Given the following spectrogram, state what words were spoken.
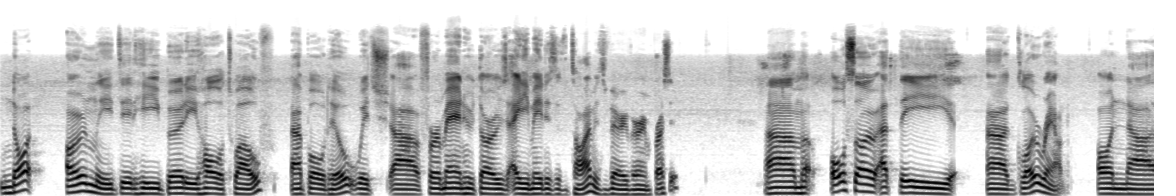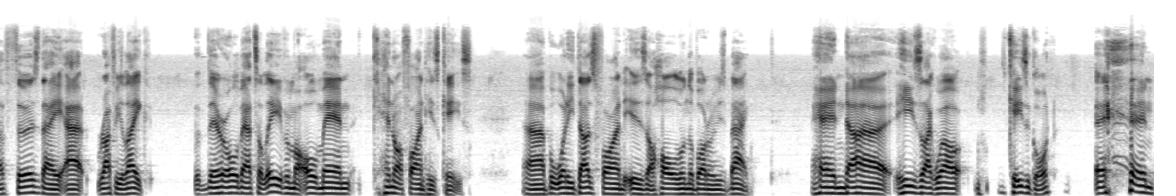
not only did he birdie hole 12 at Bald Hill, which uh, for a man who throws 80 meters at a time is very, very impressive. Um, also at the uh, glow round on uh, Thursday at Ruffey Lake, they're all about to leave, and my old man cannot find his keys. Uh, but what he does find is a hole in the bottom of his bag. And uh, he's like, Well, keys are gone. And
